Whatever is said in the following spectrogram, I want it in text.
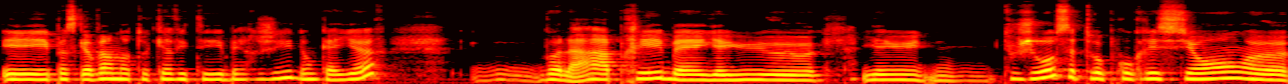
Et parce qu'avant, notre cave était hébergée, donc ailleurs voilà, après, ben, il y a eu, euh, il y a eu toujours cette progression. Euh,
